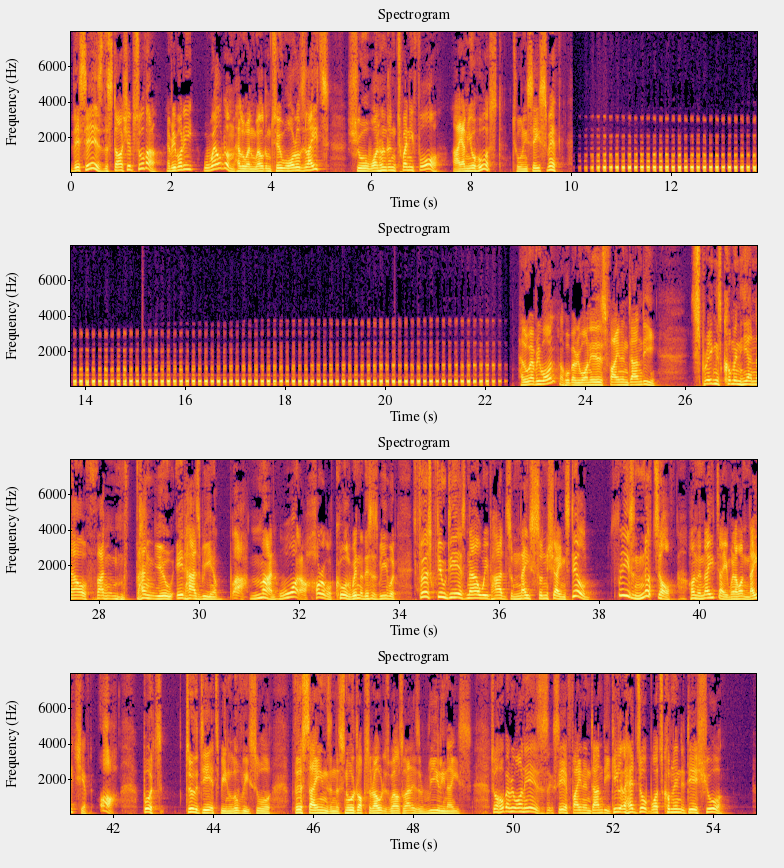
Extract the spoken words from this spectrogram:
This is the Starship Sofa. Everybody, welcome, hello, and welcome to Aural Delights, show 124. I am your host, Tony C. Smith. Hello, everyone. I hope everyone is fine and dandy. Spring's coming here now. Thank, thank you. It has been a ah, man. What a horrible cold winter this has been. But first few days now, we've had some nice sunshine. Still freezing nuts off on the night time when I'm on night shift. Oh, but through the day it's been lovely. So first signs and the snowdrops are out as well. So that is really nice. So I hope everyone is safe, fine and dandy. Give a little heads up what's coming in today's show.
